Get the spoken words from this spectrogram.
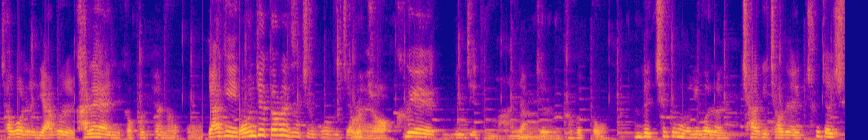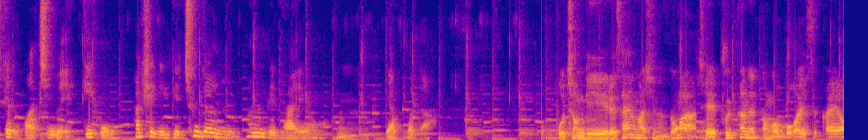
저거는 약을 갈아야 하니까 불편하고 약이 언제 떨어질지 모르잖아요. 그렇죠. 그게 문제더만 약들은 그것도. 근데 지금은 이거는 자기 전에 충전시켜놓고 아침에 끼고 확실히 이게 충전하는 게 나아요. 음. 약보다. 보청기를 사용하시는 동안 제일 불편했던 건 뭐가 있을까요?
